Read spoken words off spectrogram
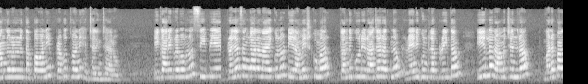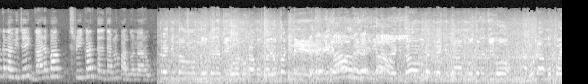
ఆందోళనలు తప్పవని ప్రభుత్వాన్ని హెచ్చరించారు. ఈ కార్యక్రమంలో సిపిఐ ప్రజా సంఘాల నాయకులు టి రమేష్ కుమార్ కందుకూరి రాజారత్నం రేణిగుంట్ల ప్రీతం ఈర్ల రామచంద్ర వనపాకల విజయ్ గాడప శ్రీకాంత్ తదితరులు పాల్గొన్నారు. వ్యతిరేకిద్దాం నూతన జీవో నూట ముప్పై నూతన జీవో నూట ముప్పై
